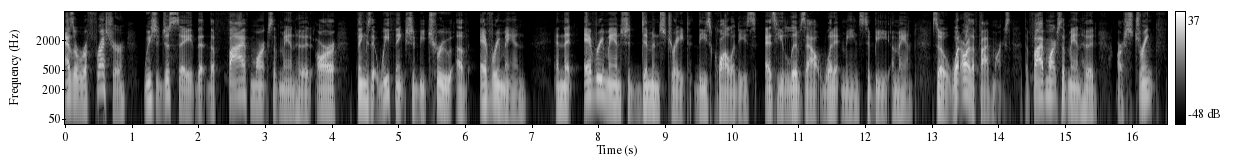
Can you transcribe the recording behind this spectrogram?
as a refresher, we should just say that the five marks of manhood are things that we think should be true of every man, and that every man should demonstrate these qualities as he lives out what it means to be a man. So, what are the five marks? The five marks of manhood are strength,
